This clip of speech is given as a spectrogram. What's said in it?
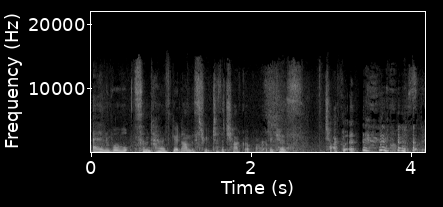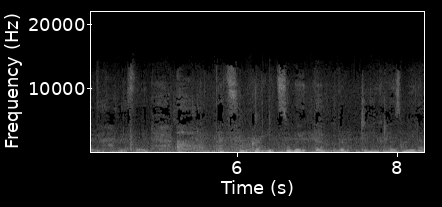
and we'll sometimes go down the street to the chocolate bar because chocolate. obviously, obviously. Uh, that's so great. So, wait, the, the, do you guys meet up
